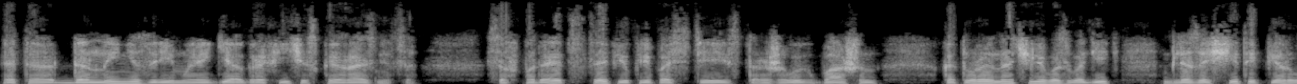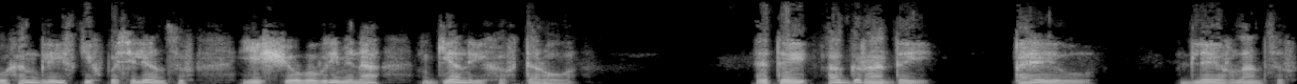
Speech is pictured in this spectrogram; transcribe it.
Эта до ныне зримая географическая разница совпадает с цепью крепостей и сторожевых башен, которые начали возводить для защиты первых английских поселенцев еще во времена Генриха II. Этой оградой Пейл для ирландцев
